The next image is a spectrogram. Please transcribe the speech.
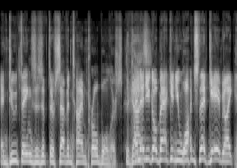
and do things as if they're seven-time Pro Bowlers. The and then you go back and you watch that game, you're like,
